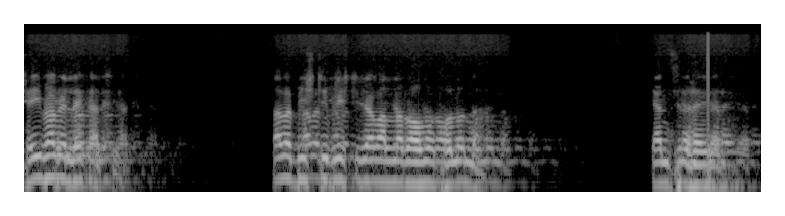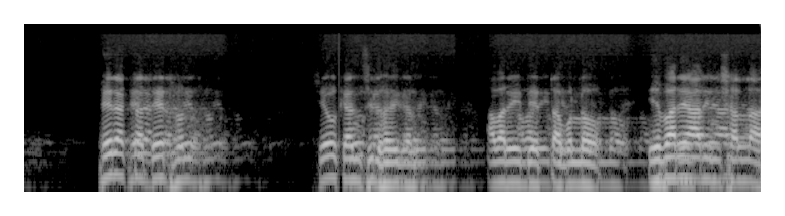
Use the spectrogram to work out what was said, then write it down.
সেইভাবে লেখা ছিল তবে বৃষ্টি বৃষ্টি যাবে, আল্লাহ রহমত হলো না। ক্যান্সেল হয়ে গেল। ফের একটা ডেট হলো। সেও ক্যান্সেল হয়ে গেল। আবার এই ডেটটা বলল, এবারে আর ইনশাল্লাহ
